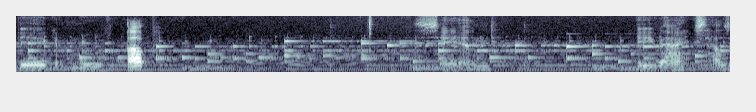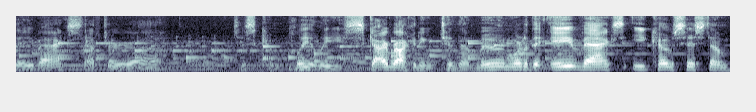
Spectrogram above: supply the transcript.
Big move up. Sand. AVAX. How's AVAX after uh, just completely skyrocketing to the moon? What are the AVAX ecosystem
